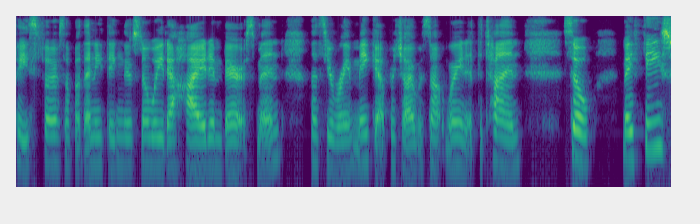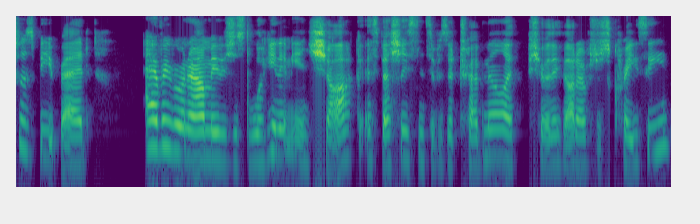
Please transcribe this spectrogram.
face flares up with anything. There's no way to hide embarrassment unless you're wearing makeup, which I was not wearing at the time. So my face was beet red. everyone around me was just looking at me in shock, especially since it was a treadmill. I'm sure they thought I was just crazy.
